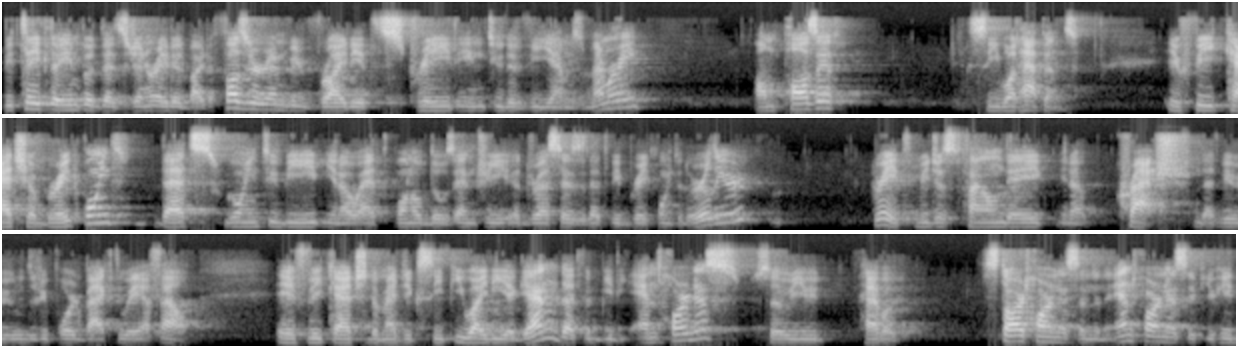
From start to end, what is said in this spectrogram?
We take the input that's generated by the fuzzer and we write it straight into the VM's memory, unpause it, see what happens. If we catch a breakpoint, that's going to be you know, at one of those entry addresses that we breakpointed earlier. Great, we just found a you know, crash that we would report back to AFL. If we catch the magic CPU ID again, that would be the end harness. So you have a start harness and an end harness. If you hit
